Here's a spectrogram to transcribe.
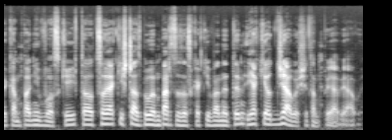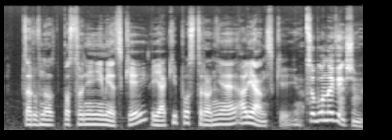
y, kampanii włoskiej, to co jakiś czas byłem bardzo zaskakiwany tym, jakie oddziały się tam pojawiały zarówno po stronie niemieckiej, jak i po stronie alianckiej. Co było największym,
